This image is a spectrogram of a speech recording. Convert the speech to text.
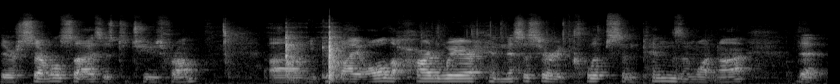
There are several sizes to choose from. Uh, you can buy all the hardware and necessary clips and pins and whatnot that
